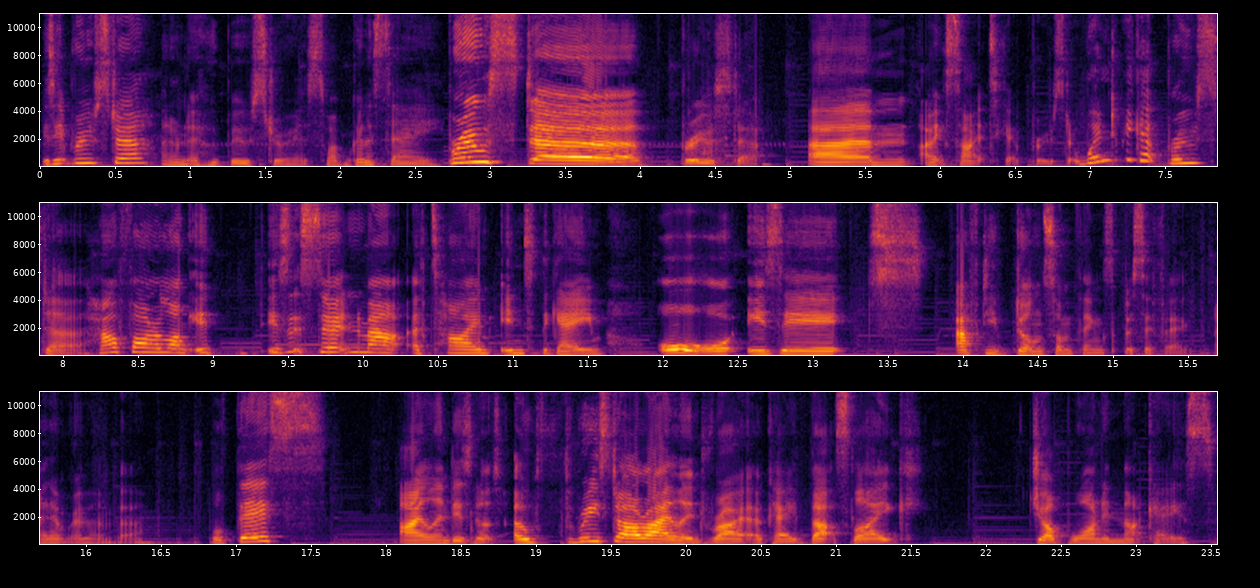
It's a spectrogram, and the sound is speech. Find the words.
Is it Brewster? I don't know who Brewster is, so I'm going to say Brewster! Brewster. Um, I'm excited to get Brewster. When do we get Brewster? How far along? It Is it a certain amount of time into the game? Or is it after you've done something specific. I don't remember. Well, this island is nuts. Oh, three star island. Right, okay. That's like job one in that case.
